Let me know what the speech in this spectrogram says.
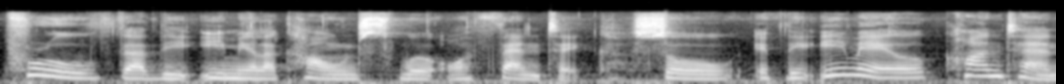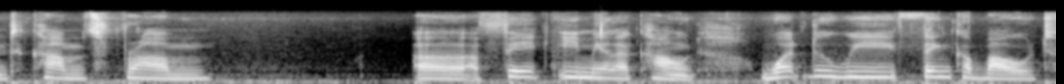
prove that the email accounts were authentic. So if the email content comes from a, a fake email account, what do we think about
